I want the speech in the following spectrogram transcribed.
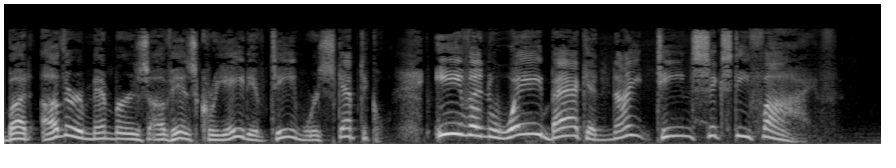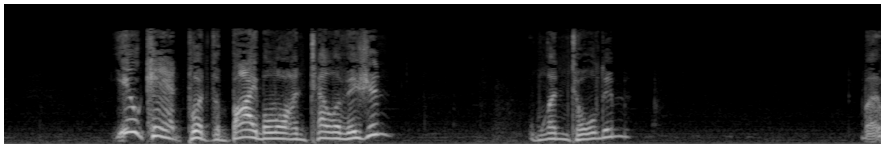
But other members of his creative team were skeptical, even way back in 1965. You can't put the Bible on television, one told him. But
